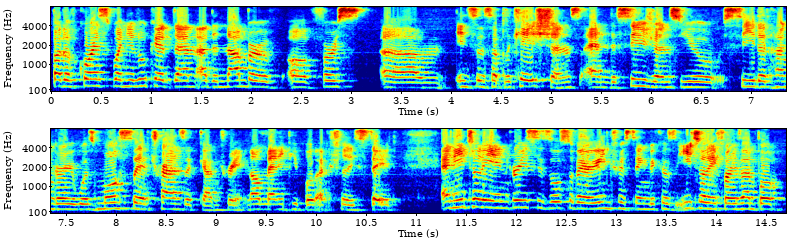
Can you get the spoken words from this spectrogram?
But of course, when you look at then at the number of, of first um, instance applications and decisions, you see that Hungary was mostly a transit country. Not many people actually stayed. And Italy and Greece is also very interesting because Italy, for example,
